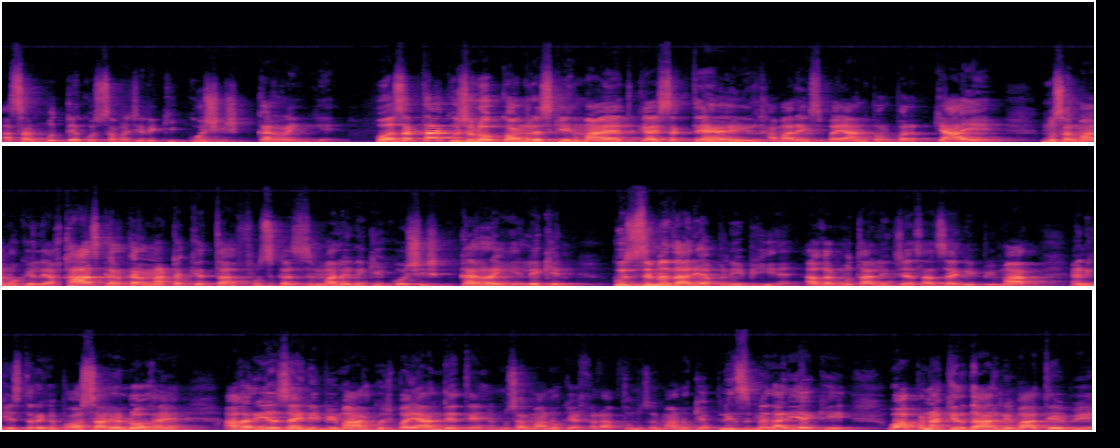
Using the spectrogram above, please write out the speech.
असल मुद्दे को समझने की कोशिश कर रही है। हो सकता है कुछ लोग कांग्रेस की हिमायत कह सकते हैं हमारे इस बयान पर पर क्या ये मुसलमानों के लिए खासकर कर्नाटक के तहफुज का जिम्मा लेने की कोशिश कर रही है? लेकिन कुछ ज़िम्मेदारी अपनी भी है। अगर मुतालिक जैसा जहनी बीमार, यानी कि इस तरह के बहुत सारे लोग हैं, अगर ये जहनी बीमार कुछ बयान देते हैं, मुसलमानों के खिलाफ तो मुसलमानों की अपनी ज़िम्मेदारी है कि वो अपना किरदार निभाते हुए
